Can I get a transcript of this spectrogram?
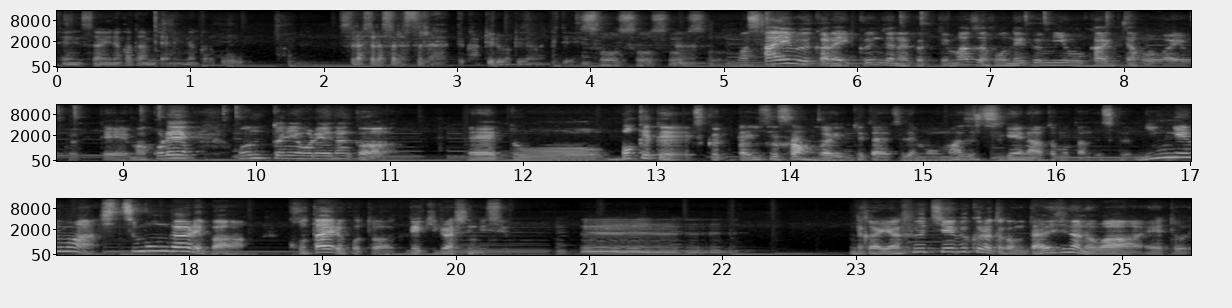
天才な方みたいになんかこう、スラスラスラスラって書けるわけじゃなくて。そうそうそうそう。まあ、細部から行くんじゃなくて、まず骨組みを書いた方がよくって、まあ、これ、本当に俺、なんか、えっ、と、ボケて作った伊勢さんが言ってたやつでも、まずすげえなと思ったんですけど、人間は質問があれば答えることはできるらしいんですよ。うんうんうんうんだから Yahoo 知恵袋とかも大事なのは、えっ、と、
